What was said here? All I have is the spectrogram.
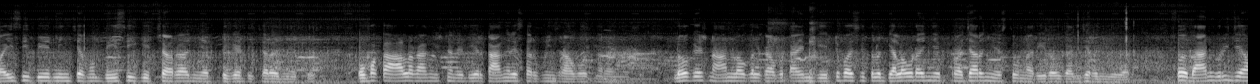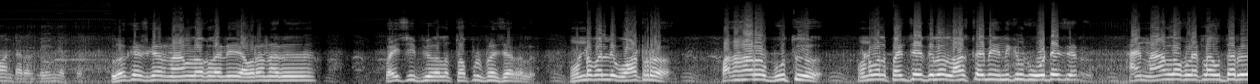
వైసీపీ నుంచేమో బీసీకి ఇచ్చారు అని చెప్పి టికెట్ ఇచ్చారు అని చెప్పి. ఒక పక్క ఆళ్ళ రామకృష్ణారెడ్డి గారు కాంగ్రెస్ తరఫు నుంచి రాబోతున్నారు అని చెప్పి. లోకేష్ నాన్ లోకల్ కాబట్టి ఆయనకి ఎట్టి పరిస్థితుల్లో గెలవడని చెప్పి ప్రచారం చేస్తున్నారు ఈరోజు గంచిరంజీవి గారు. సో దాని గురించి ఏమంటారు? అసలు ఏం చెప్తారు? లోకేష్ గారు నాన్న లోకలని అని ఎవరన్నారు? వైసీపీ వాళ్ళ తప్పుడు ప్రచారాలు. ఉండవల్లి ఓటరు పదహారో బూత్ ఉండవల్లి పంచాయతీలో లాస్ట్ టైం ఎన్నికలకు ఓటేశారు. ఆయన నాన్న లోకలు ఎట్లా అవుతారు?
